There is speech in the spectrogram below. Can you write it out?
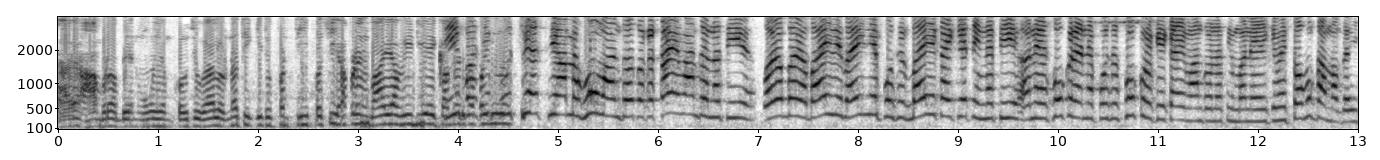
અરે બેન હું એમ કહું છું હાલો નથી કીધું પણ તી પછી આપણે બાયા વીડિયો ખબર તો પછી પડી હોય. છે અમે શું વાંધો? તો કે કાંઈ વાંધો નથી. બરોબર બાઈ ને પૂછે બાઈ કાંઈ કહેતી નથી અને છોકરાને પૂછે છોકરો કે કાંઈ વાંધો નથી મને. કે તો શું કામ ગઈ?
